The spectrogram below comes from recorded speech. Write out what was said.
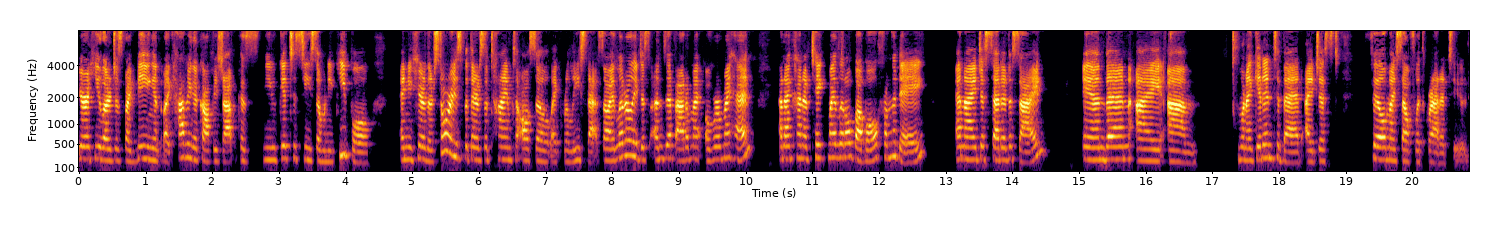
you're a healer just by being in like having a coffee shop because you get to see so many people and you hear their stories but there's a time to also like release that. So i literally just unzip out of my over my head and i kind of take my little bubble from the day and i just set it aside. And then i um when i get into bed i just fill myself with gratitude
